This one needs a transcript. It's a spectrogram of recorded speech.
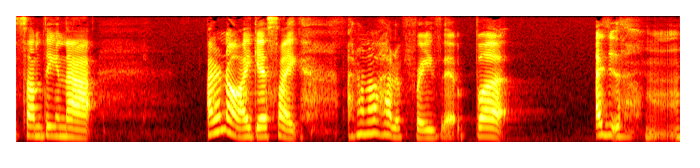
something that I don't know. I guess like I don't know how to phrase it, but I just hmm,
